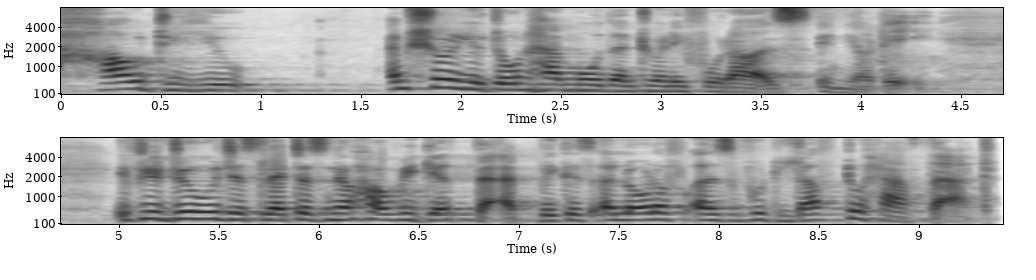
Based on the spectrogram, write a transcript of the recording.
how do you, I'm sure you don't have more than 24 hours in your day. If you do, just let us know how we get that because a lot of us would love to have that.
